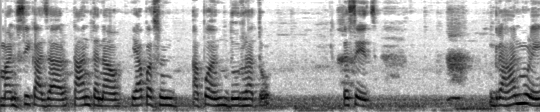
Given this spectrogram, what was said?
मानसिक आजार ताणतणाव यापासून आपण दूर राहतो. तसेच ग्रहांमुळे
